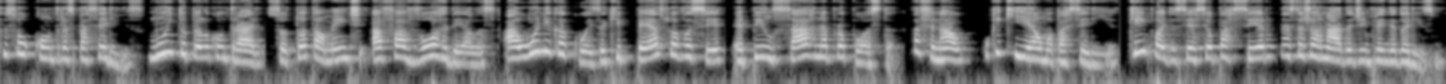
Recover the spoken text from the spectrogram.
que sou contra as parcerias. Muito pelo contrário, sou totalmente a favor delas. A única coisa que peço a você é pensar na proposta. Afinal, o que é uma parceria? Quem pode ser seu parceiro nesta jornada de empreendedorismo?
